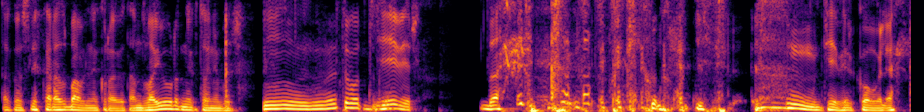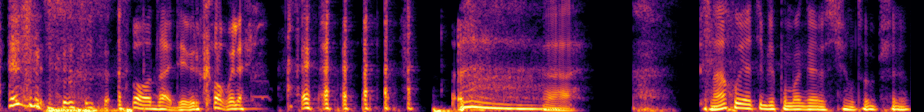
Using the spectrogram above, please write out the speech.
такой слегка разбавленной крови. Там двоюродный кто-нибудь. М, Это вот... Деверь. Да. Деверь? Коваля. О, да, Деверь Коваля. Нахуй я тебе помогаю с чем-то вообще?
